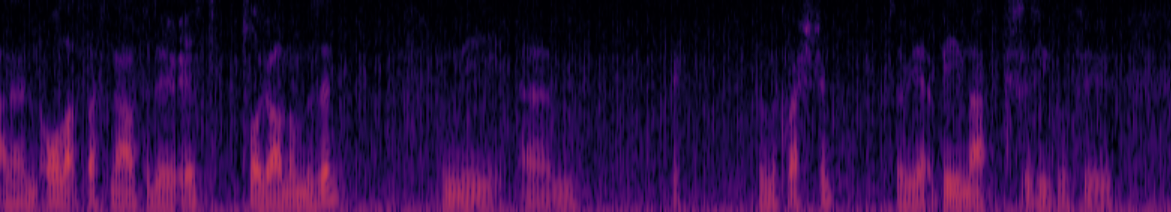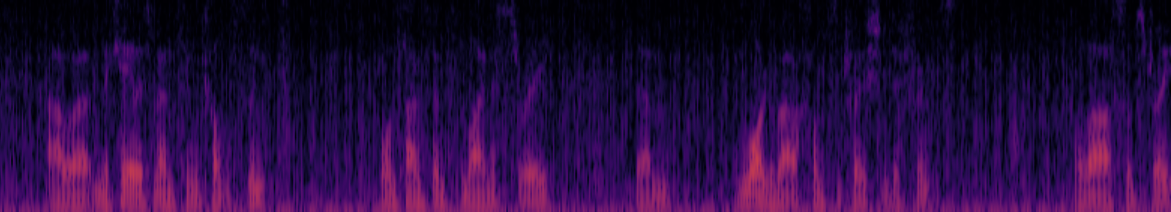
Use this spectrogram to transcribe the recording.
and then all that's left now to do is to plug our numbers in from the um, from the question. So we get Vmax is equal to our Michaelis-Menten constant, 1 times 10 to the minus 3, then log of our concentration difference of our substrate,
